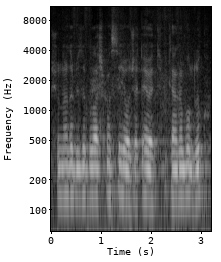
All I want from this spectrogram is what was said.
Şunlar da bize bulaşmazsa iyi olacak. Evet bir tane bulduk.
